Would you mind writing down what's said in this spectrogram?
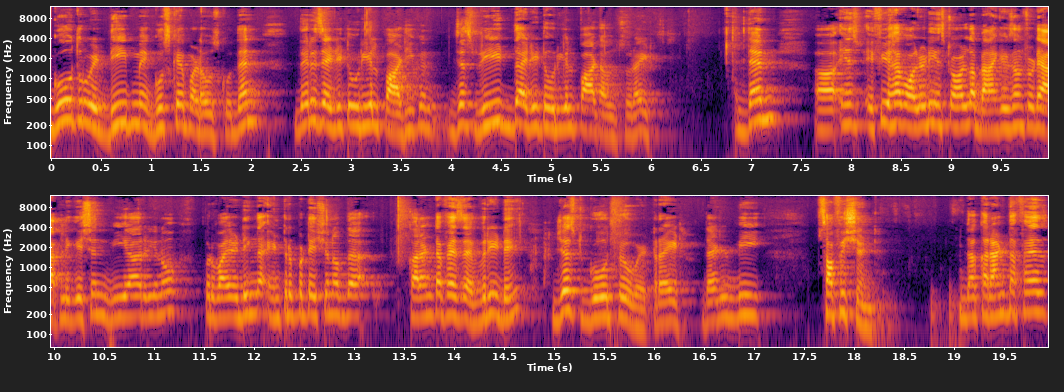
go through it deep में घुस के पढ़ो उसको then there is editorial part you can just read the editorial part also right then if you have already installed the bank exam today application we are you know providing the interpretation of the current affairs every day just go through it right? That will be sufficient. The current affairs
